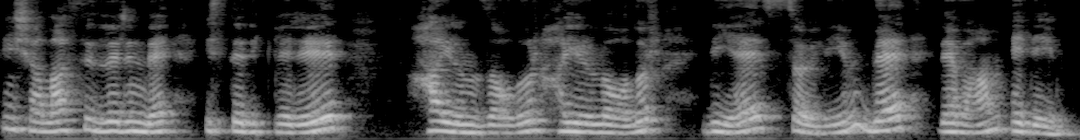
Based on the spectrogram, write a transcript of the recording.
İnşallah sizlerin de istedikleri hayrınıza olur, hayırlı olur diye söyleyeyim ve devam edeyim.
